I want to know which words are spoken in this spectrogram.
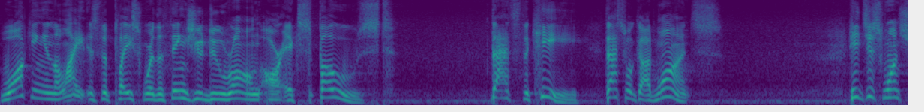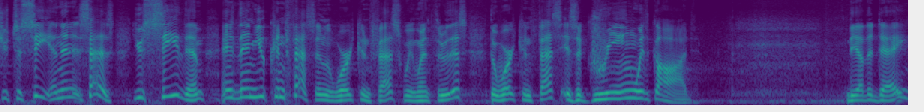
Walking in the light is the place where the things you do wrong are exposed. That's the key. That's what God wants. He just wants you to see. And then it says, you see them and then you confess. And the word confess, we went through this. The word confess is agreeing with God. The other day,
